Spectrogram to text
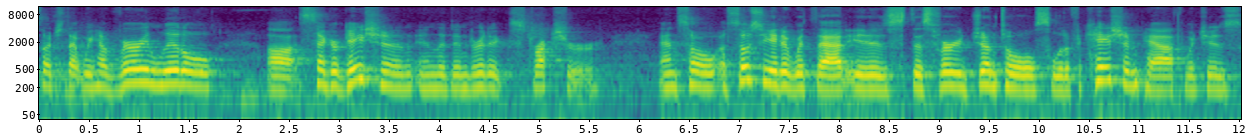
such that we have very little uh, segregation in the dendritic structure. And so associated with that is this very gentle solidification path, which is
